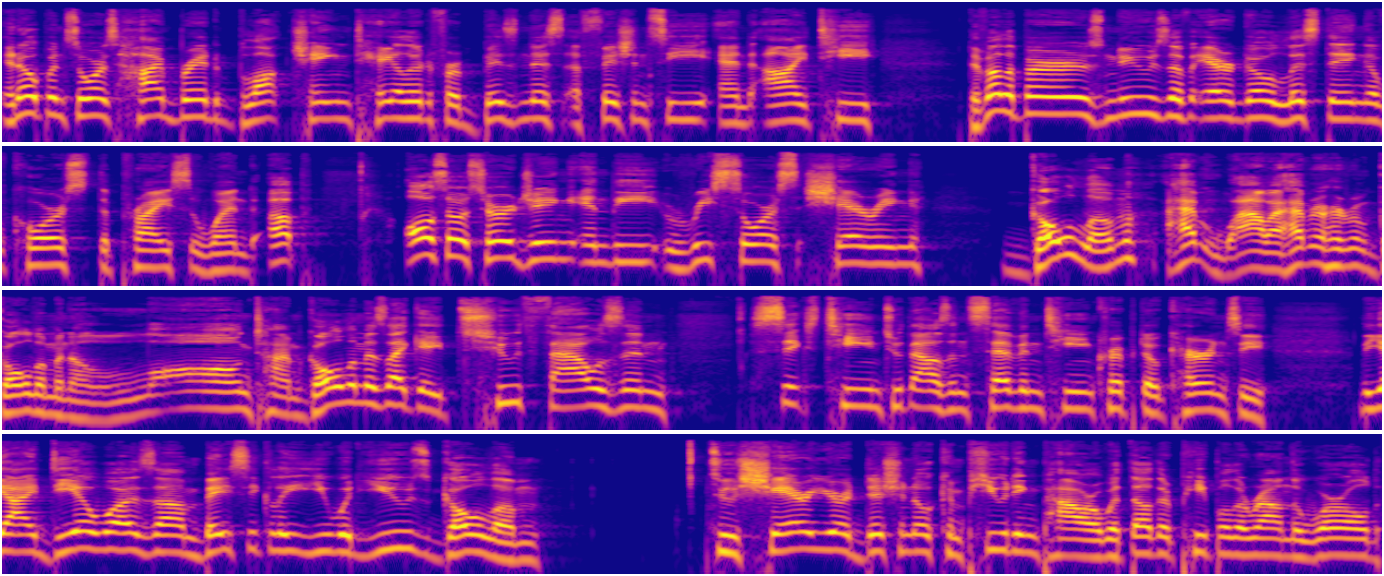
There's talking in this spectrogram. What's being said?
an open source hybrid blockchain tailored for business efficiency and IT developers. News of Aergo listing, of course, the price went up. Also surging in the resource sharing Golem. I haven't wow, I haven't heard from Golem in a long time. Golem is like a 2016, 2017 cryptocurrency. The idea was um, basically you would use Golem to share your additional computing power with other people around the world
